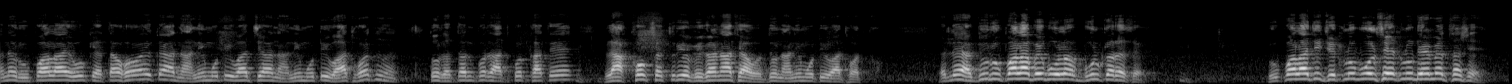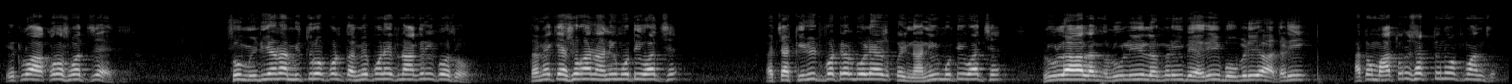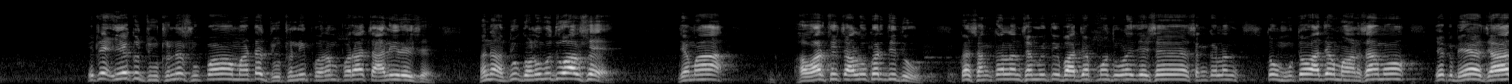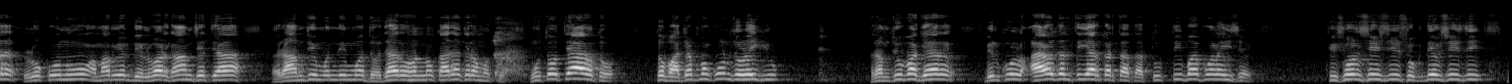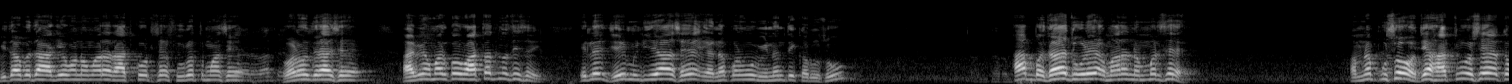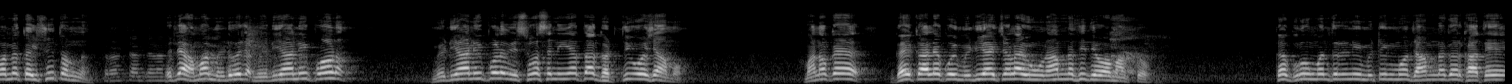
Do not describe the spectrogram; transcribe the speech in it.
અને રૂપાલા એવું કહેતા હોય કે આ નાની મોટી વાત છે, આ નાની મોટી વાત હોત ને, તો રતનપર રાજકોટ ખાતે લાખો ક્ષત્રિયો ભેગા ના થયા હોત, જો નાની મોટી વાત હોત તો. એટલે હજુ રૂપાલાભાઈ બોલ, ભૂલ કરે છે. રૂપાલાજી જેટલું બોલશે એટલું ડેમેજ થશે. એટલો આક્રોશ વધશે. શું મીડિયાના મિત્રો પણ, તમે પણ એક નાગરિકો છો. તમે કહેશો આ નાની મોટી વાત છે? અચ્છા, કિરીટ પટેલ બોલ્યા કંઈ નાની મોટી વાત છે? લુલા લુલી, લંગડી, બેરી, બોબડી, આધડી. આ તો માતૃશક્તિનું અપમાન છે. એટલે એક જૂઠને છુપાવવા માટે જૂઠની પરંપરા ચાલી રહી છે. અને હજુ ઘણું બધું આવશે. જેમાં હવારથી ચાલુ કરી દીધું કે સંકલન સમિતિ ભાજપમાં જોડે જશે. સંકલન તો હું તો આજે માણસામાં એક બે હજાર લોકોનું અમારું એક દિલવાડ ગામ છે ત્યાં રામજી મંદિરમાં ધ્વજારોહણનો કાર્યક્રમ હતો. હું તો ત્યાં હતો. તો ભાજપમાં કોણ જોડાઈ ગયું? રમજુભા ઘેર બિલકુલ આયોજન તૈયાર કરતા હતા. તૃપ્તિભાઈ પણ અહીં છે. કિશોરસિંહજી સુખદેવસિંહજી બીજા બધા આગેવાનો અમારા રાજકોટ છે, સુરતમાં છે, વડોદરા છે. આવી અમારે કોઈ વાત જ નથી થઈ. એટલે જે મીડિયા છે, એને પણ હું વિનંતી કરું છું. આ બધા જોડે અમારા નંબર છે. અમને પૂછો, જે સાચું હશે તો અમે કહીશું તમને. એટલે આમાં મીડિયાની પણ મીડિયાની પણ વિશ્વસનીયતા ઘટતી હોય છે આમાં. માનો કે ગઈકાલે કોઈ મીડિયાએ ચલાવ્યું, હું નામ નથી દેવા માગતો. કે ગૃહમંત્રીની મિટિંગમાં જામનગર ખાતે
